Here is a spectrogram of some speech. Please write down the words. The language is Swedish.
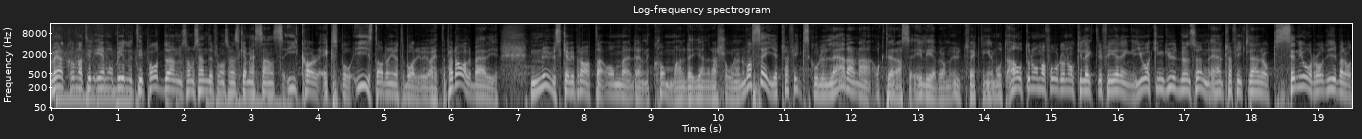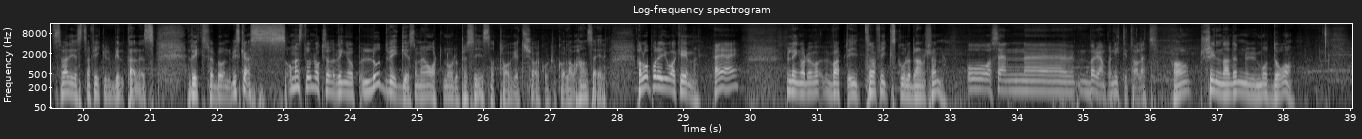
Välkomna till e-mobility-podden som sänder från Svenska Mässans e-car Expo i staden Göteborg och jag heter Per Dahlberg. Nu ska vi prata om den kommande generationen. Vad säger trafikskolelärarna och deras elever om utvecklingen mot autonoma fordon och elektrifiering? Joakim Gudmundsson är trafiklärare och seniorrådgivare åt Sveriges trafikutbildares riksförbund. Vi ska om en stund också ringa upp Ludvig som är 18 år och precis har tagit körkort och kolla vad han säger. Hallå på dig Joakim! Hej hej! Hur länge har du varit i trafikskolebranschen? Och sen eh, början på 90-talet. Ja, skillnaden nu mot då?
